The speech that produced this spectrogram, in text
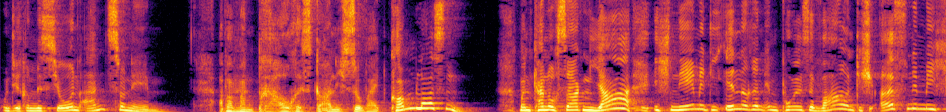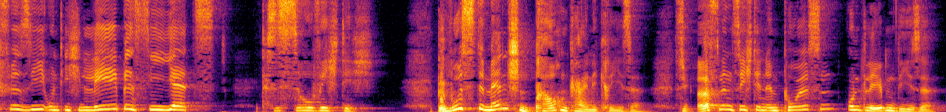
und ihre Mission anzunehmen. Aber man braucht es gar nicht so weit kommen lassen. Man kann auch sagen, ja, ich nehme die inneren Impulse wahr und ich öffne mich für sie und ich lebe sie jetzt. Das ist so wichtig. Bewusste Menschen brauchen keine Krise. Sie öffnen sich den Impulsen und leben diese.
